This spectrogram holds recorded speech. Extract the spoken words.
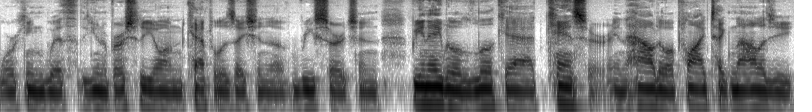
working with the university on capitalization of research and being able to look at cancer and how to apply technology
